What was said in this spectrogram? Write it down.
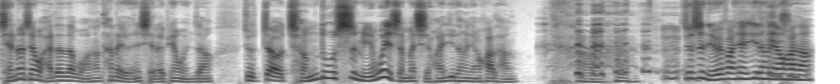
前段时间我还在在网上看到有人写了一篇文章，就叫《成都市民为什么喜欢伊藤洋华堂》，就是你会发现伊藤洋华堂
